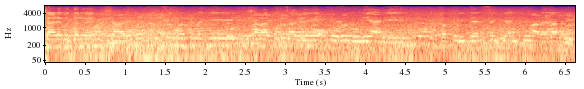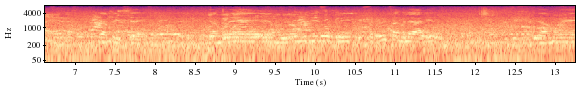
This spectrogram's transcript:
शाळेबद्दल काय? शाळेबद्दलचं मत म्हणजे शाळा पण चांगली आहे पोरं गुणी आहेत फक्त विद्यार्थी संख्या आणखी वाढायला हवी त्यापेक्षा अपेक्षा आहे. त्यामुळे मुलं मुली सगळी सगळे चांगले आहेत. त्यामुळे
